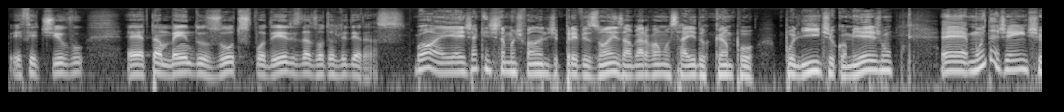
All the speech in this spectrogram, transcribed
efetivo é, também dos outros poderes, das outras lideranças. Bom, e aí já que estamos falando de previsões, agora vamos sair do campo político mesmo. É, muita gente,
